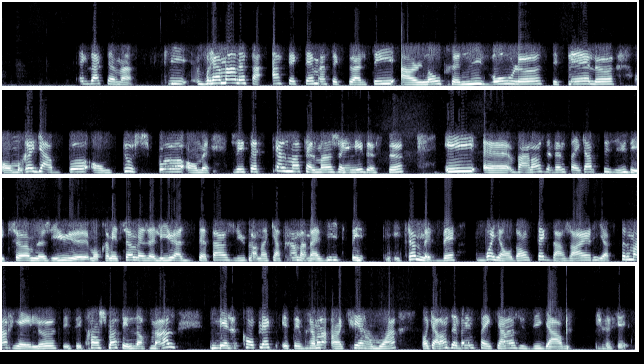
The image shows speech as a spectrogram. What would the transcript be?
Exactement. Puis vraiment, là, ça affectait ma sexualité à un autre niveau, là. C'était, là, on me regarde pas, on me touche pas, on me... J'étais tellement, tellement gênée de ça. Et euh, vers l'âge de 25 ans, tu j'ai eu des chums. J'ai eu euh, mon premier chum, je l'ai eu à 17 ans, je l'ai eu pendant 4 ans dans ma vie. Puis, mes chums me disaient, voyons donc, t'exagères, il y a absolument rien là. C'est- franchement, c'est normal. Mais le complexe était vraiment ancré en moi. Donc, à l'âge de 25 ans, j'ai dit, garde, je le fais.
